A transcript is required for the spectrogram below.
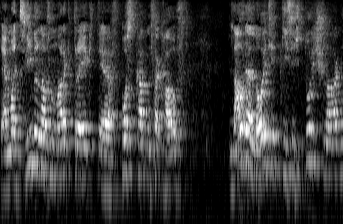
der mal Zwiebeln auf den Markt trägt, der Postkarten verkauft. Lauter Leute, die sich durchschlagen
